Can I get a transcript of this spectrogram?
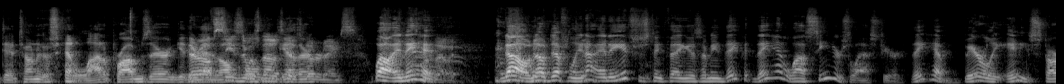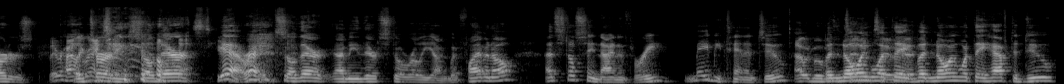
D'Antonio's had a lot of problems there and getting Their that all offseason was not as good together. as Notre Dame's. Well, and they had. No, no, definitely not. And the interesting thing is, I mean, they they had a lot of seniors last year. They have barely any starters They were highly ranked returning. So they're last year. yeah, right. So they're I mean they're still really young. But five and zero, I'd still say nine and three, maybe ten and two. I would move But it to 10 knowing what two, they yeah. but knowing what they have to do,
